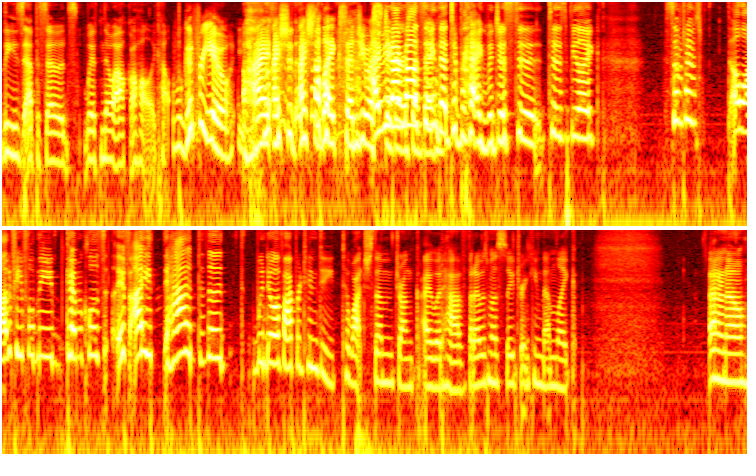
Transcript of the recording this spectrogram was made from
these episodes with no alcoholic help. Well, good for you. I, I should I should like send you a I mean, I'm not saying that to brag, but just to to be like, sometimes a lot of people need chemicals. If I had the window of opportunity to watch them drunk, I would have, but I was mostly drinking them like I don't know,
